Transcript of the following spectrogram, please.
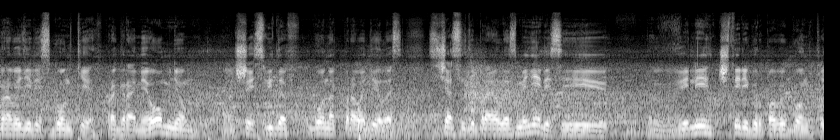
проводились гонки в программе «Омниум», шесть видов гонок проводилось. Сейчас эти правила изменились и ввели четыре групповых гонки.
